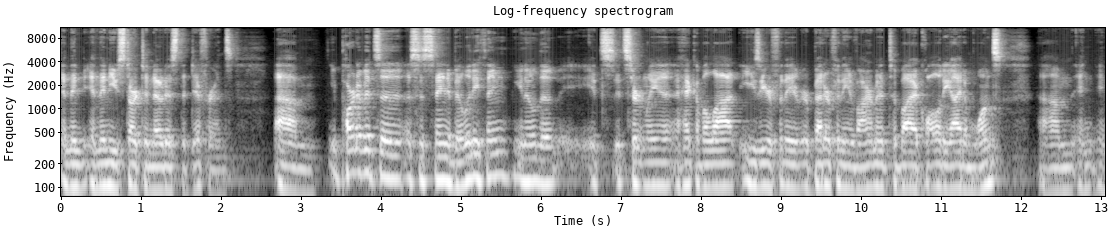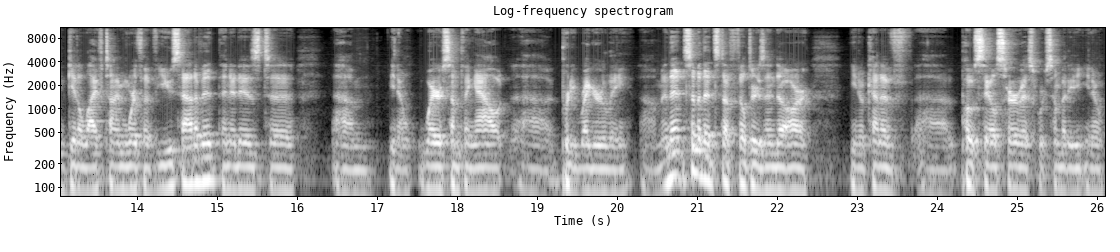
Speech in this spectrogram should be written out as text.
and then and then you start to notice the difference. Um, part of it's a, a, sustainability thing. You know, the it's it's certainly a, heck of a lot easier for the or better for the environment to buy a quality item once um, and, and, get a lifetime worth of use out of it than it is to um, you know wear something out uh, pretty regularly. Um, and that some of that stuff filters into our you know kind of uh, post sale service where somebody you know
